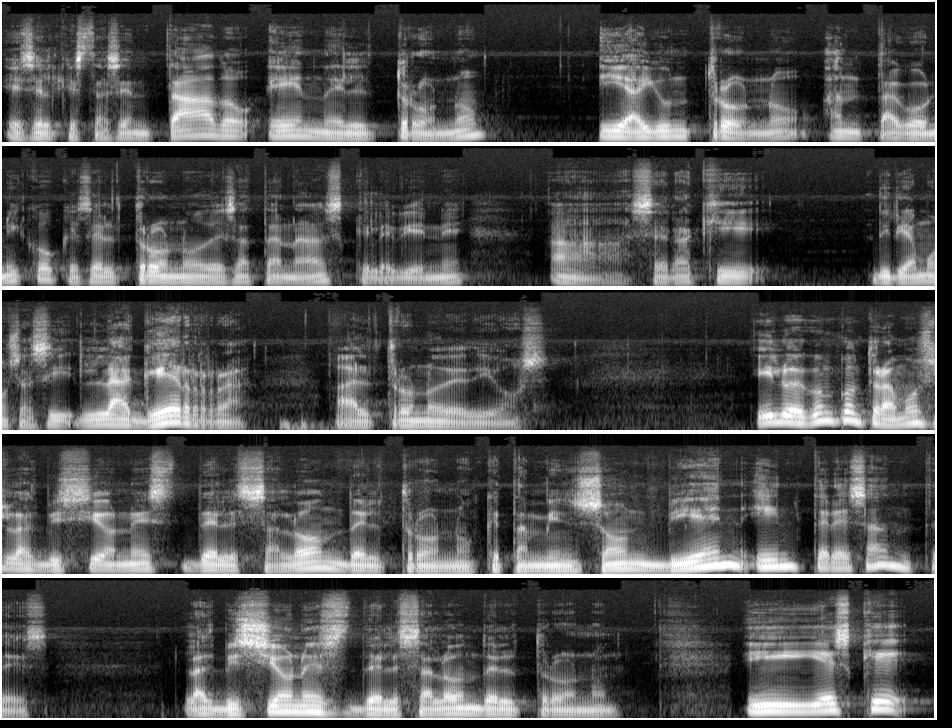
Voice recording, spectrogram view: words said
es el que está sentado en el trono y hay un trono antagónico que es el trono de Satanás que le viene a hacer aquí, diríamos así, la guerra al trono de Dios. Y luego encontramos las visiones del salón del trono, que también son bien interesantes. Las visiones del salón del trono. Y es que,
